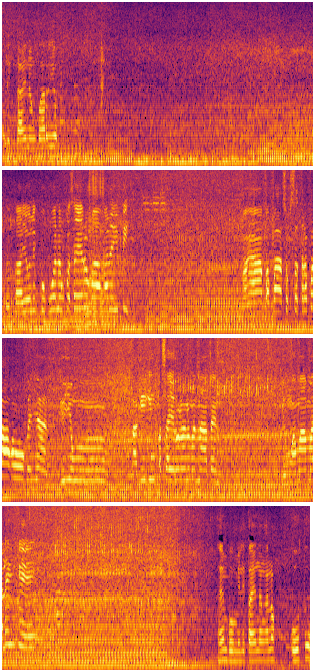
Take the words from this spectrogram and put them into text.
Balik tayo ng baryo. Doon tayo ulit kukuha ng pasayro mga kanaypi Mga papasok sa trabaho, ganyan nagiging pasayro na naman natin Yung mamamalengke Ayun, bumili tayo ng ano, upo,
